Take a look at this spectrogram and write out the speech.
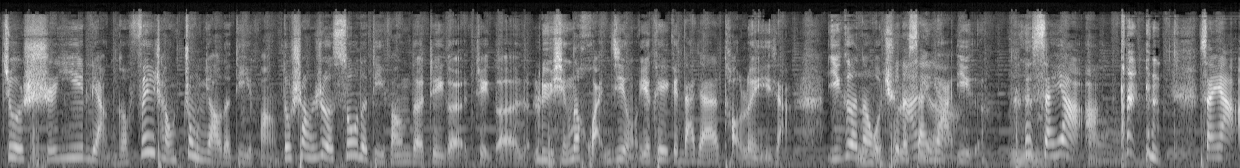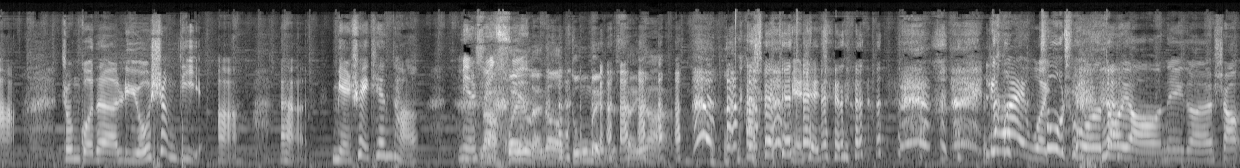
就十一两个非常重要的地方，都上热搜的地方的这个这个旅行的环境，也可以跟大家讨论一下。一个呢，嗯。我去了三亚，一个、嗯。三亚啊，三亚啊，中国的旅游胜地啊啊，免税天堂，免税那欢迎来到东北的三亚。免税天堂。另外我处处都有那个烧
